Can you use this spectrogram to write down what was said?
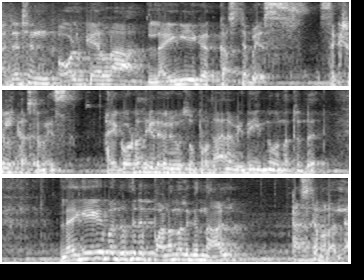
അറ്റൻഷൻ ഓൾ കേരള ലൈംഗിക കസ്റ്റമേഴ്സ് സെക്ഷൽ കസ്റ്റമേഴ്സ് ഹൈക്കോടതിയുടെ ഒരു സുപ്രധാന വിധി ഇന്ന് വന്നിട്ടുണ്ട്. ലൈംഗിക ബന്ധത്തിന് പണം നൽകുന്ന ആൾ കസ്റ്റമർ അല്ല.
